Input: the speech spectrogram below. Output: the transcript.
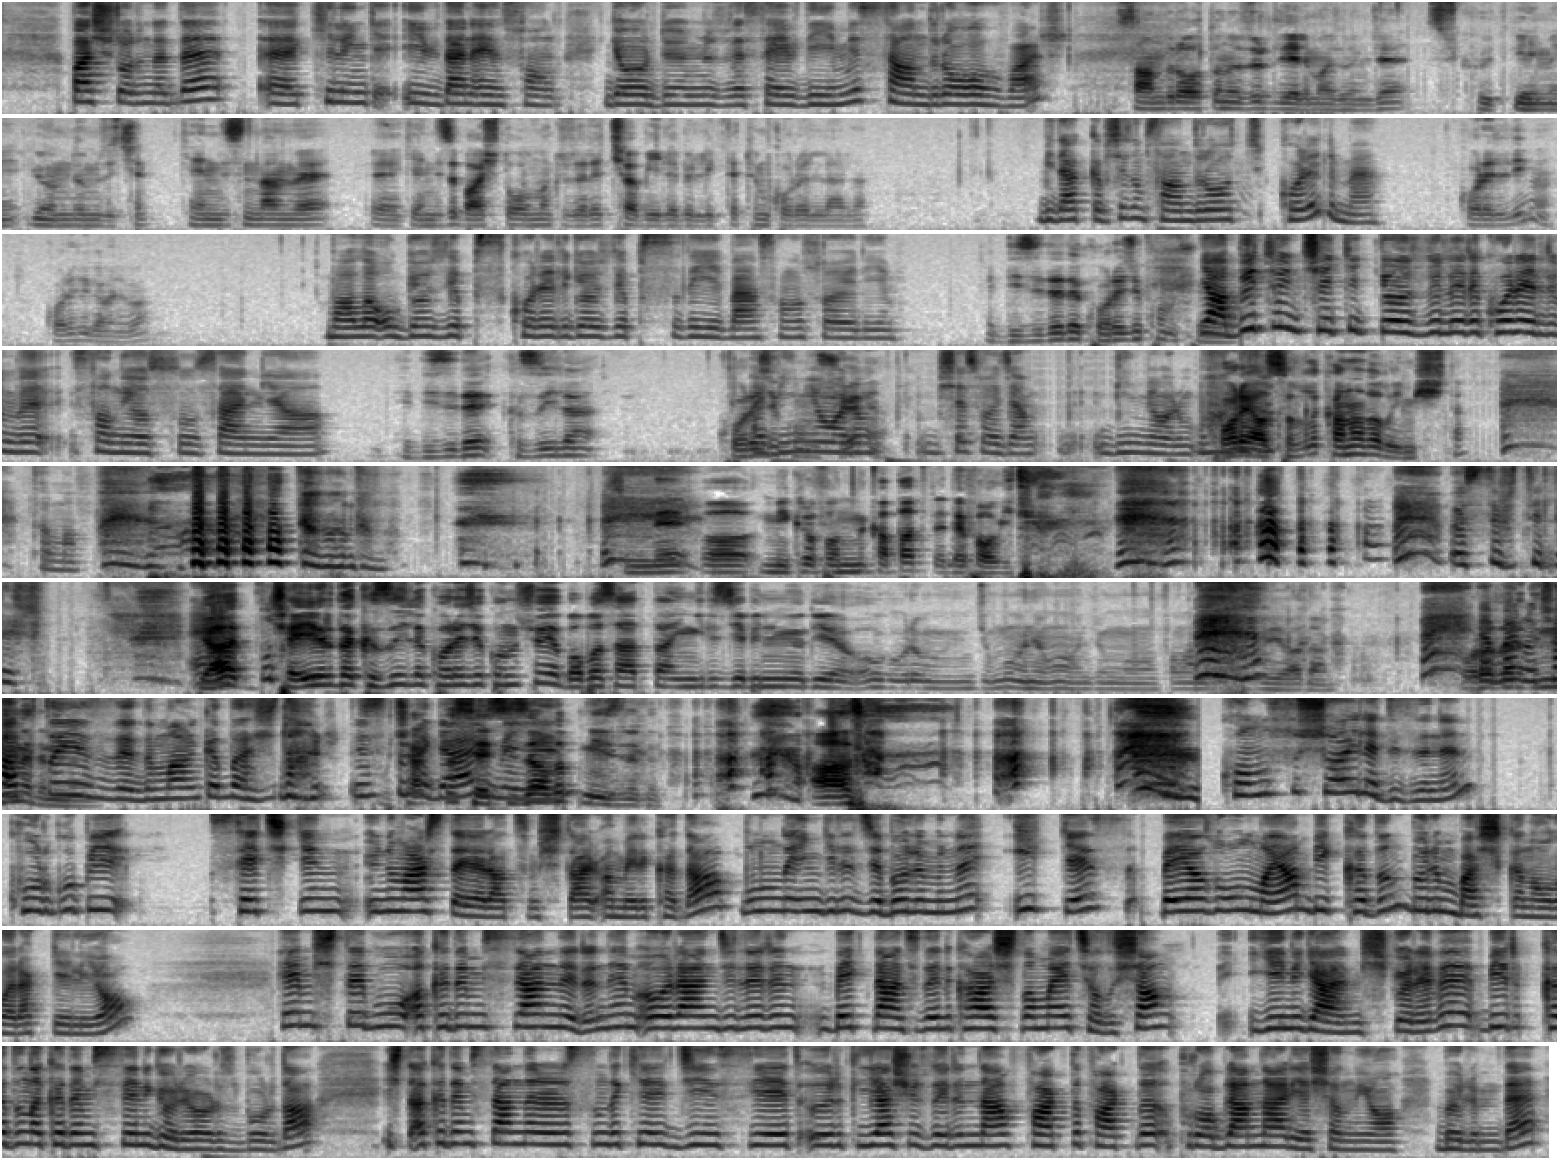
Başrolünde de e, Killing Eve'den en son gördüğümüz ve sevdiğimiz Sandra Oh var. Sandra Oh'tan özür dileyelim az önce Squid Game'i gömdüğümüz için. Kendisinden ve e, kendisi başta olmak üzere Chubby ile birlikte tüm Korelilerden. Bir dakika bir şey söyleyeyim. Sandra Oh Koreli mi? Koreli değil mi? Koreli galiba. Valla o göz yapısı Koreli göz yapısı değil ben sana söyleyeyim. E, dizide de Korece konuşuyor. Ya bütün çekik gözlüleri Koreli mi sanıyorsun sen ya? E, dizide kızıyla Korece Ay, bilmiyorum. konuşuyor ya. Bir şey söyleyeceğim. Bilmiyorum. Bu Kore asıllı Kanadalıymış işte. tamam. tamam tamam. Şimdi o mikrofonunu kapat ve defol git. Özür dilerim. Ya evet, bu... Çayır'da kızıyla Korece konuşuyor ya babası hatta İngilizce bilmiyor diye o falan diyor adam. ya ben uçakta mi? izledim arkadaşlar. Üstüme Uçakta gelmeyin. sessize alıp mı izledin? Ağzı... Konusu şöyle dizinin. Kurgu bir seçkin üniversite yaratmışlar Amerika'da. Bunun da İngilizce bölümüne ilk kez beyaz olmayan bir kadın bölüm başkanı olarak geliyor hem işte bu akademisyenlerin hem öğrencilerin beklentilerini karşılamaya çalışan yeni gelmiş göreve bir kadın akademisyeni görüyoruz burada. İşte akademisyenler arasındaki cinsiyet, ırk, yaş üzerinden farklı farklı problemler yaşanıyor bölümde.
